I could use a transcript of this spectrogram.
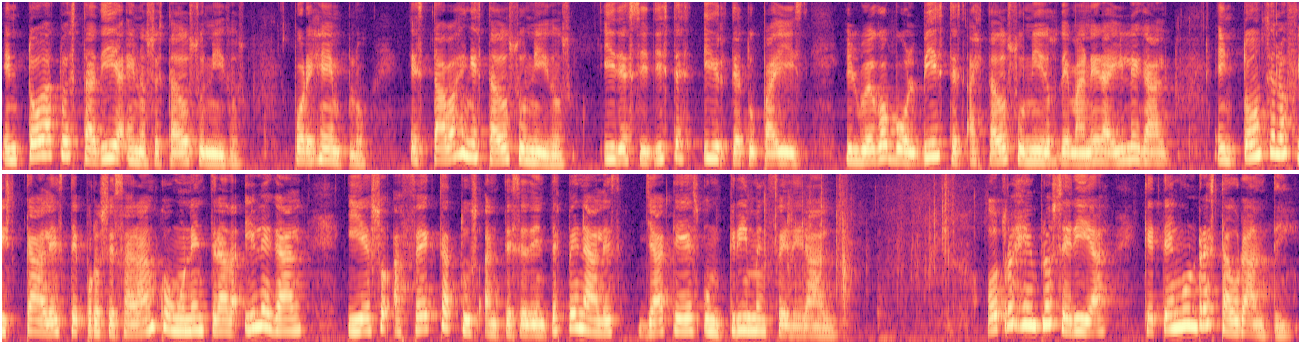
en toda tu estadía en los Estados Unidos. Por ejemplo, estabas en Estados Unidos y decidiste irte a tu país y luego volviste a Estados Unidos de manera ilegal, entonces los fiscales te procesarán con una entrada ilegal y eso afecta tus antecedentes penales ya que es un crimen federal. Otro ejemplo sería que tengo un restaurante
